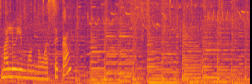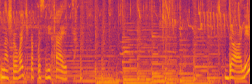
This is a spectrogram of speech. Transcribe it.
малюємо носика. Наша овечка посміхається. Далі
